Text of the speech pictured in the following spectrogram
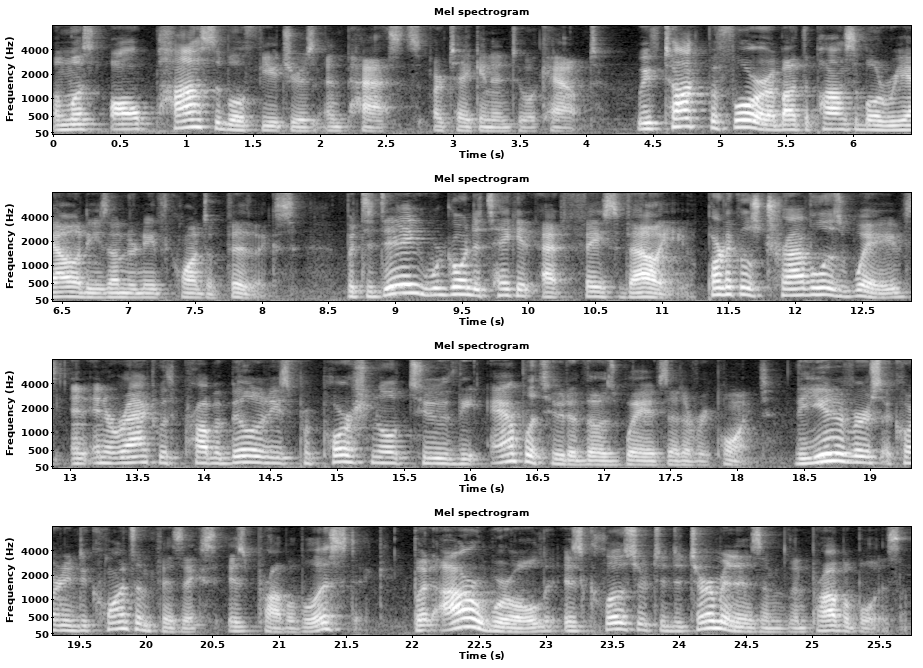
unless all possible futures and pasts are taken into account. We've talked before about the possible realities underneath quantum physics, but today we're going to take it at face value. Particles travel as waves and interact with probabilities proportional to the amplitude of those waves at every point. The universe, according to quantum physics, is probabilistic. But our world is closer to determinism than probabilism.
